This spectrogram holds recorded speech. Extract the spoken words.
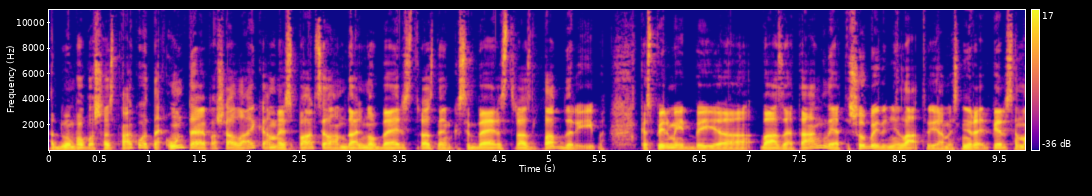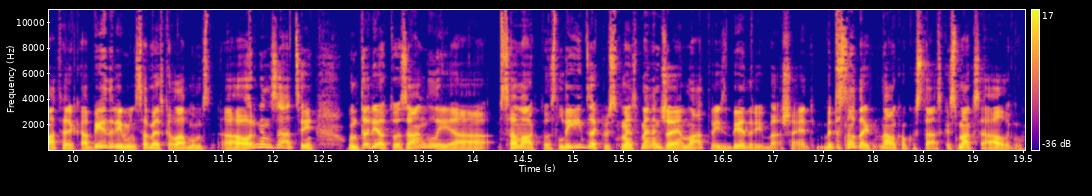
ar domu paplašināties nākotnē. Un tajā pašā laikā mēs pārcēlām daļu no bērnu strādājuma, kas ir bērnu strādājuma labdarība, kas pirmīt bija bāzēta Anglijā, tad šobrīd viņi ir Latvijā. Mēs viņu pieredzam Latvijā kā biedrību, viņa sabiedriskā labums organizācija. Un tad jau tos Anglijā savāktos līdzekļus mēs menedžējam Latvijas biedrībā šeit. Bet tas noteikti nav kaut kas tāds, kas maksā algu.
